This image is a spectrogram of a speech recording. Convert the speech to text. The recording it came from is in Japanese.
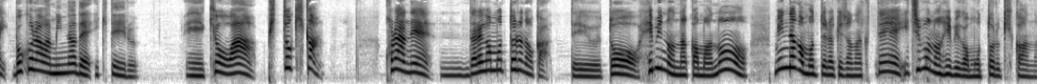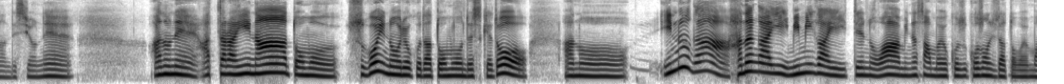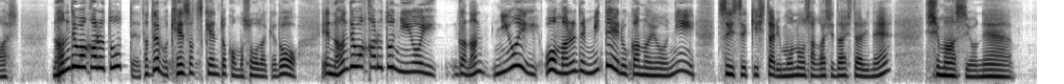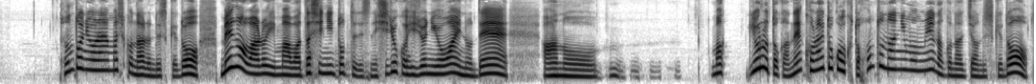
はい僕らはみんなで生きている、えー今日はピット期間これはね誰が持っとるのかっていうと蛇の仲間のみんなが持ってるわけじゃなくて一部の蛇が持っとる期間なんですよね。あのねあったらいいなぁと思うすごい能力だと思うんですけどあのー犬が鼻がいい耳がいいっていうのは皆さんもよくご存知だと思います。なんでわかると？って例えば警察犬とかもそうだけどえなんでわかると匂いがなん匂いをまるで見ているかのように追跡したり物を探し出したりねしますよね。本当に羨ましくなるんですけど目が悪いまあ私にとってですね視力が非常に弱いのであのま夜とかね暗いとこ行くと本当何も見えなくなっちゃうんですけど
